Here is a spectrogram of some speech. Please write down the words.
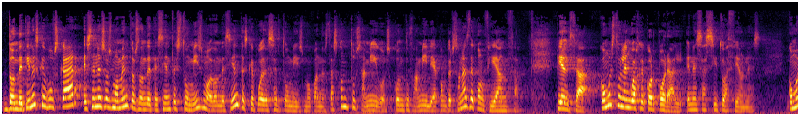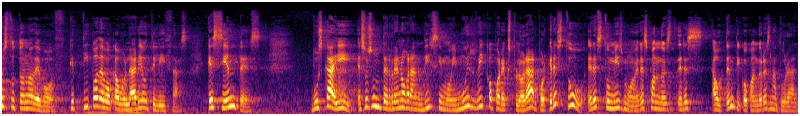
donde tienes que buscar es en esos momentos donde te sientes tú mismo, donde sientes que puedes ser tú mismo, cuando estás con tus amigos, con tu familia, con personas de confianza. Piensa, ¿cómo es tu lenguaje corporal en esas situaciones? ¿Cómo es tu tono de voz? ¿Qué tipo de vocabulario utilizas? ¿Qué sientes? Busca ahí, eso es un terreno grandísimo y muy rico por explorar, porque eres tú, eres tú mismo, eres cuando eres auténtico, cuando eres natural.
